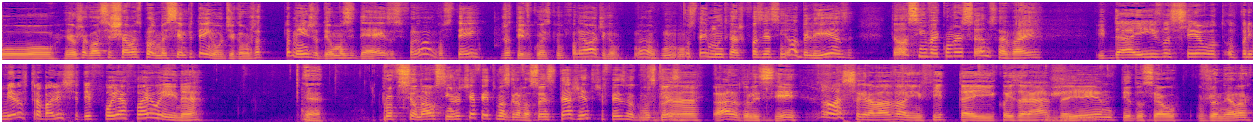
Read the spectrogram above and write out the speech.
o, eu já gosto de deixar mais pronto, mas sempre tem. O Diegão já também já deu umas ideias, assim, falei, ó, gostei. Já teve coisa que eu falei, ó, Diegão, não, não gostei muito, acho que fazer assim, ó, beleza. Então assim, vai conversando, sabe? Vai. E daí você. O, o primeiro trabalho em CD foi a Flyway, né? É. Profissional, sim, eu já tinha feito umas gravações, até a gente já fez algumas coisas. Ah. Ah, na adolescente. Nossa, gravava em fita e coisa arada. e- Gente do céu, o Janela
